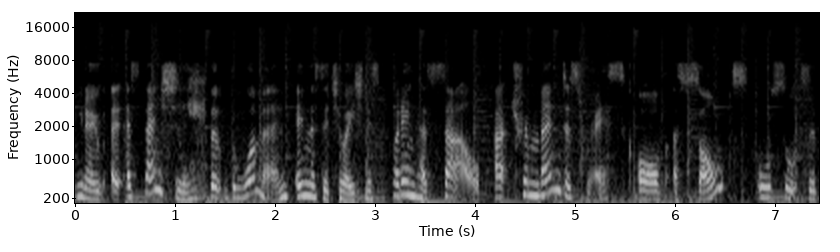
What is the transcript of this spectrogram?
you know, essentially, the, the woman in the situation is putting herself at tremendous risk of assault, all sorts of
